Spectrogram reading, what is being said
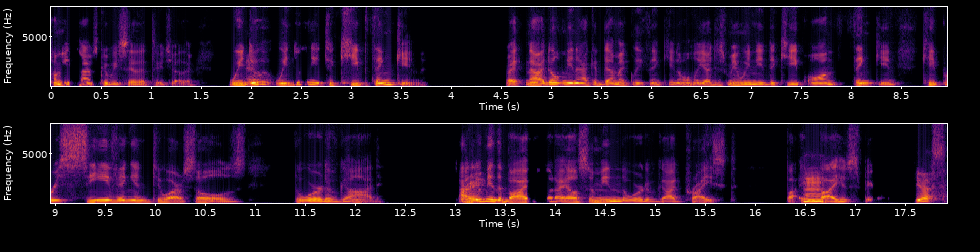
How many times could we say that to each other? We yeah. do we do need to keep thinking. Right. Now I don't mean academically thinking only. I just mean we need to keep on thinking, keep receiving into our souls the word of God. Right. I do mean the Bible, but I also mean the Word of God, Christ, by mm. by His Spirit. Yes,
